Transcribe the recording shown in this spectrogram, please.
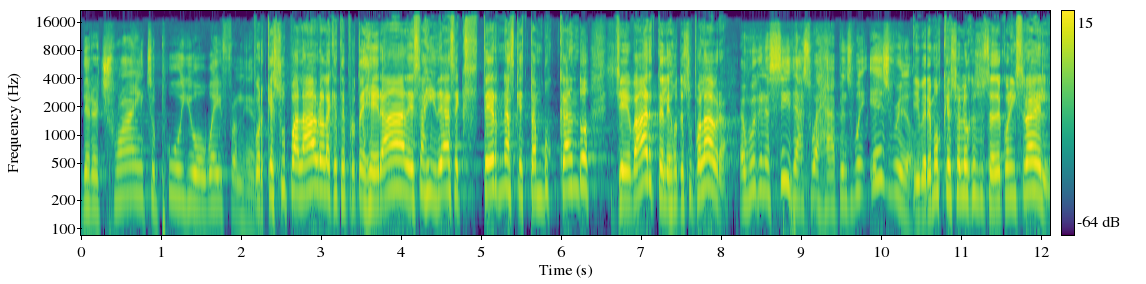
that are trying to pull you away from Him. Porque es su palabra la que te protegerá de esas ideas externas que están buscando llevarte lejos de su palabra. And we're going to see that's what happens with Israel. Y veremos que eso es lo que sucede con Israel.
